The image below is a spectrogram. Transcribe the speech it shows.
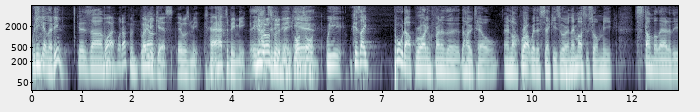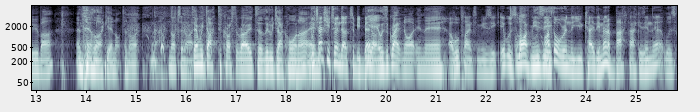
we didn't get let in because um, Why? What happened? Let me guess. It was Mick. It had to be Mick. It Who else would it be? Mick, Odds yeah. on. We because they pulled up right in front of the, the hotel and like right where the Sekis were, and they must have saw Mick stumble out of the Uber, and they're like, "Yeah, not tonight." Not tonight. then we ducked across the road to Little Jack Horner, and Which actually turned out to be better. yeah, it was a great night in there. I will play some music. It was Live music. I thought we were in the UK. The amount of backpackers in there was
